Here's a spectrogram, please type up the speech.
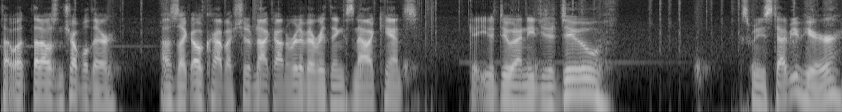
Thought, thought I was in trouble there. I was like, oh crap, I should have not gotten rid of everything, because now I can't get you to do what I need you to do. Because we need to stab you here.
